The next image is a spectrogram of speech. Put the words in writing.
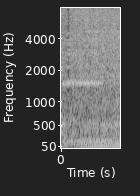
Chicago.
